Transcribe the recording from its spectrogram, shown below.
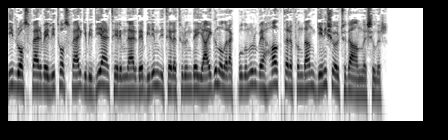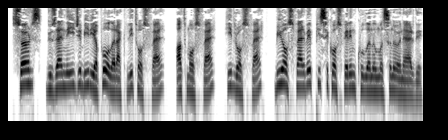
hidrosfer ve litosfer gibi diğer terimler de bilim literatüründe yaygın olarak bulunur ve halk tarafından geniş ölçüde anlaşılır. Searls, düzenleyici bir yapı olarak litosfer, atmosfer, hidrosfer, biyosfer ve psikosferin kullanılmasını önerdi.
